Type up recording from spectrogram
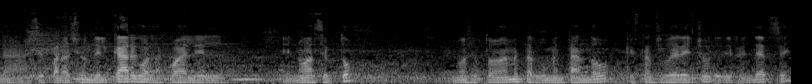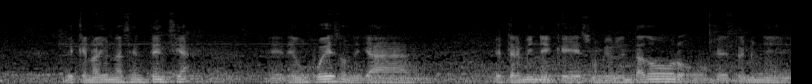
la, la separación del cargo, a la cual él eh, no aceptó. No aceptó nuevamente, argumentando que está en su derecho de defenderse, de que no hay una sentencia eh, de un juez donde ya determine que es un violentador o que determine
